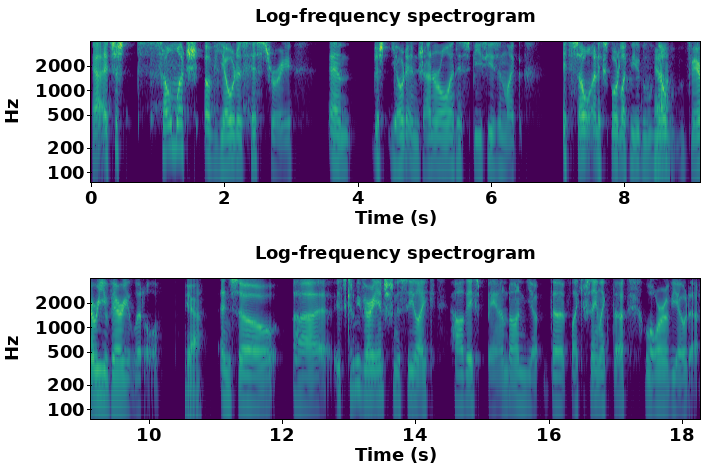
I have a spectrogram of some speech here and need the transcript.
yeah. It's just so much of Yoda's history, and just Yoda in general and his species, and like it's so unexplored. Like we know very, very little. Yeah, and so uh, it's gonna be very interesting to see like how they expand on Yo- the like you're saying like the lore of Yoda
